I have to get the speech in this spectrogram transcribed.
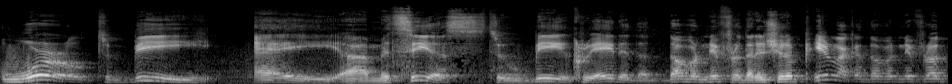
world to be a uh, to be created, a Dover Nifrad, that it should appear like a Dover Nifrad,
